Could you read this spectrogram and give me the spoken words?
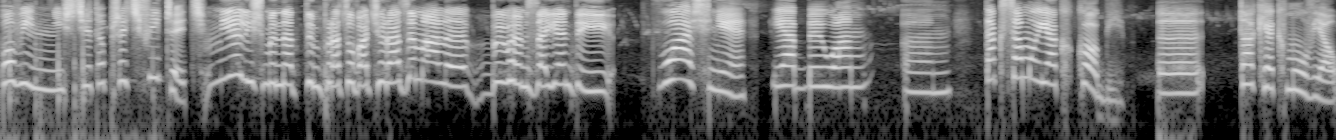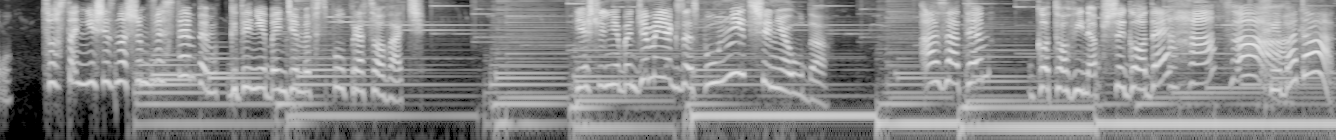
Powinniście to przećwiczyć. Mieliśmy nad tym pracować razem, ale byłem zajęty i... Właśnie, ja byłam em, tak samo jak Kobi. E, tak jak mówią. Co stanie się z naszym występem, gdy nie będziemy współpracować? Jeśli nie będziemy jak zespół, nic się nie uda. A zatem gotowi na przygodę? Aha, tak. Chyba tak.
